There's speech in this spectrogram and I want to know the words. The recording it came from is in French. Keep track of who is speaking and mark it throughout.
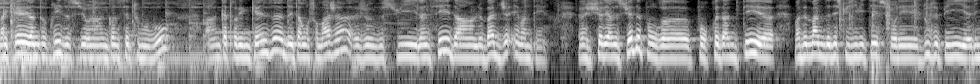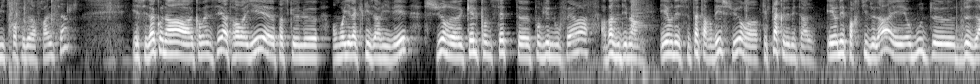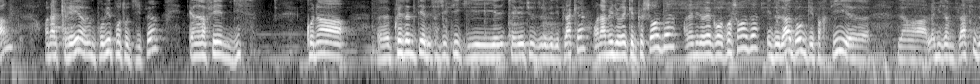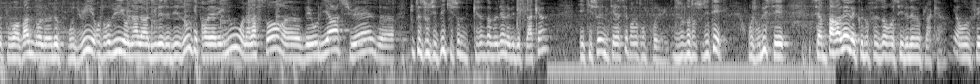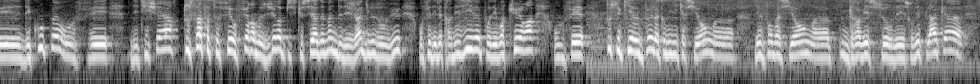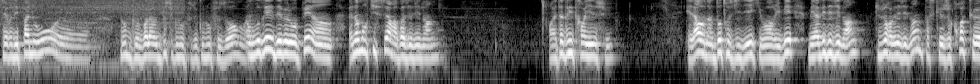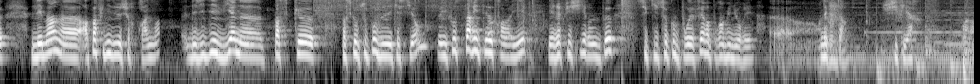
Speaker 1: On a créé l'entreprise sur un concept tout nouveau. En 95, d'étant au chômage, je me suis lancé dans le badge aimanté. Euh, je suis allé en Suède pour, euh, pour présenter euh, ma demande d'exclusivité sur les 12 pays limitrophes de la France. Et c'est là qu'on a commencé à travailler parce que on voyait la crise arriver sur quel concept pouvions-nous faire à base d'aimants. Et on s'est attardé sur les plaques de métal. Et on est parti de là et au bout de deux ans, on a créé un premier prototype et on en a fait 10 qu'on a euh, présenté à des sociétés qui, avaient l'habitude de lever des plaques. On a amélioré quelque chose, on a amélioré encore autre chose. Et de là, donc, est partie euh, la, mise en place de pouvoir vendre le, produit. Aujourd'hui, on a la Lyonnaise des Eaux qui travaille avec nous, on a la SOR, euh, Veolia, Suez, toutes les sociétés qui sont, qui sont amenées à lever des plaques et qui sont intéressés par notre produit, notre société. Aujourd'hui, c'est en parallèle que nous faisons aussi de lève-plaques. On fait des coupes, on fait des t-shirts. Tout ça, ça se fait au fur et à mesure puisque c'est la demande des gens qui nous ont vus. On fait des lettres adhésives pour des voitures, on fait tout ce qui est un peu la communication, euh, l'information euh, gravée sur des, sur des plaques, faire des panneaux. Euh. donc voilà un peu ce que nous, faisons. On voudrait développer un, un amortisseur à base d'éléments. On est en train de travailler dessus. Et là, on a d'autres idées qui vont arriver, mais avec des aimants, toujours avec des aimants, parce que je crois que l'aimant n'a euh, pas fini de nous surprendre. Les idées viennent euh, parce qu'on se pose des questions. Il faut s'arrêter de travailler et réfléchir un peu ce qu'on pourrait faire pour améliorer. Euh, on est content. Je suis fier. Voilà.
